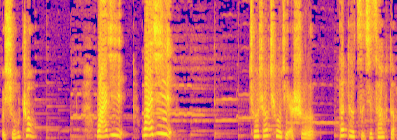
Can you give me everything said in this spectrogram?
不消找。万一，万一，假手瞧见蛇，等他自己走的，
